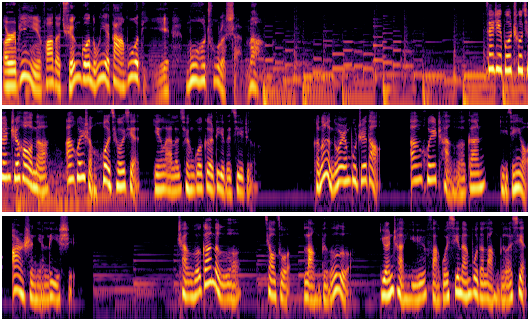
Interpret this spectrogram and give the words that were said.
尔滨引发的全国农业大摸底，摸出了什么？在这波出圈之后呢，安徽省霍邱县迎来了全国各地的记者。可能很多人不知道，安徽产鹅肝已经有二十年历史。产鹅肝的鹅叫做朗德鹅，原产于法国西南部的朗德县。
